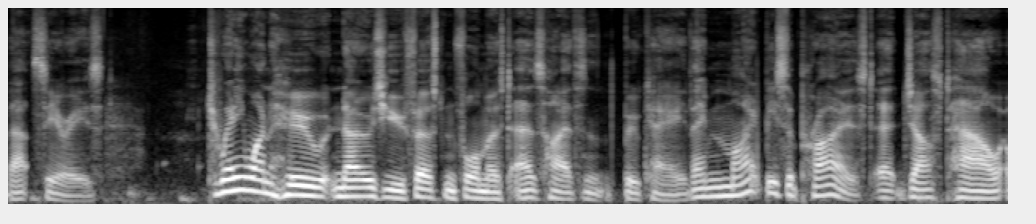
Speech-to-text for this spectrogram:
that series, to anyone who knows you first and foremost as Hyacinth Bouquet, they might be surprised at just how,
